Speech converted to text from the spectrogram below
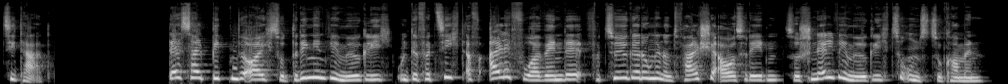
Zitat. Deshalb bitten wir euch so dringend wie möglich unter Verzicht auf alle Vorwände, Verzögerungen und falsche Ausreden so schnell wie möglich zu uns zu kommen.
